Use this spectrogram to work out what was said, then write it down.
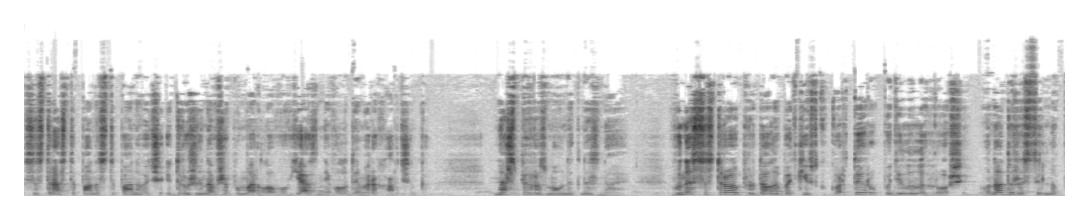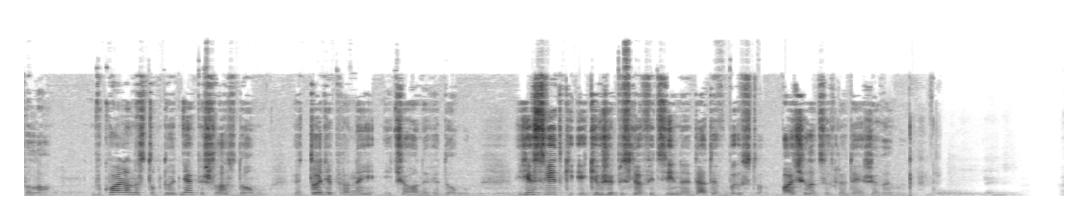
сестра Степана Степановича і дружина вже померлого в ув'язненні Володимира Харченка. Наш співрозмовник не знає. Вони з сестрою продали батьківську квартиру, поділили гроші. Вона дуже сильно пила. Буквально наступного дня пішла з дому. Відтоді про неї нічого не відомо. Є свідки, які вже після офіційної дати вбивства бачили цих людей живими. А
